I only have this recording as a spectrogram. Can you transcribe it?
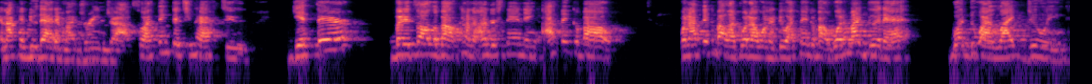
And I can do that in my dream job. So I think that you have to get there, but it's all about kind of understanding. I think about when I think about like what I want to do, I think about what am I good at? What do I like doing?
